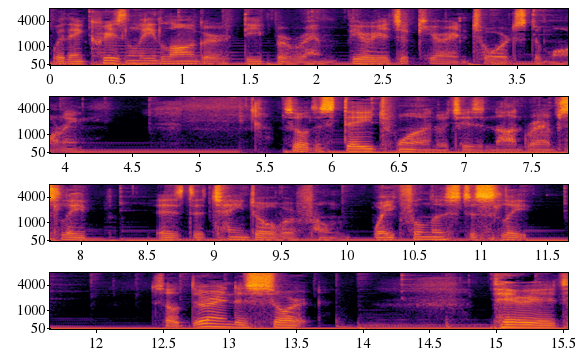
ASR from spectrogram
with increasingly longer, deeper REM periods occurring towards the morning. So the stage 1, which is non-REM sleep, is the changeover from wakefulness to sleep. So during this short period,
